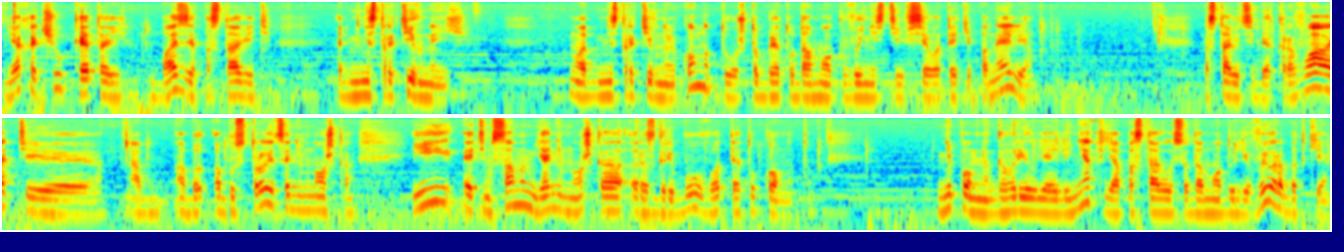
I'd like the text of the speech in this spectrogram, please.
Я хочу к этой базе поставить административный ну, административную комнату, чтобы я туда мог вынести все вот эти панели, поставить себе кровать, об, об, обустроиться немножко. И этим самым я немножко разгребу вот эту комнату. Не помню, говорил я или нет, я поставил сюда модули выработки.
